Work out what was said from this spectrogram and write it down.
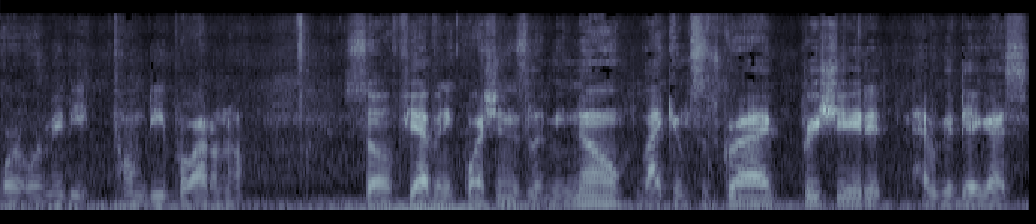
or, or maybe Home Depot. I don't know. So if you have any questions, let me know. Like and subscribe. Appreciate it. Have a good day, guys.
